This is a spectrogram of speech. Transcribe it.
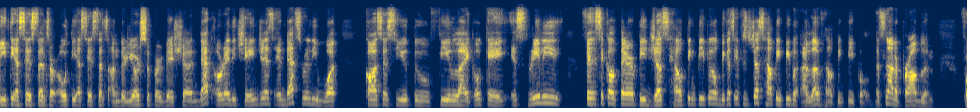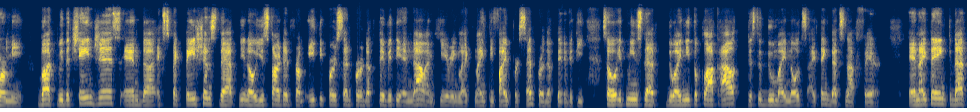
PT assistants or OT assistants under your supervision. That already changes, and that's really what causes you to feel like, okay, it's really physical therapy just helping people? Because if it's just helping people i love helping people. That's not a problem for me. But with the changes and the expectations that you know you started from 80% productivity and now i'm hearing like 95% productivity. So it means that do i need to clock out just to do my notes? I think that's not fair. And i think that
